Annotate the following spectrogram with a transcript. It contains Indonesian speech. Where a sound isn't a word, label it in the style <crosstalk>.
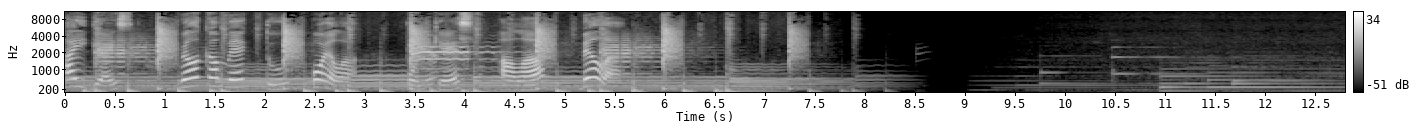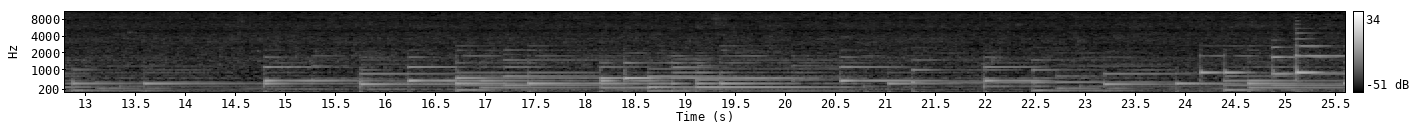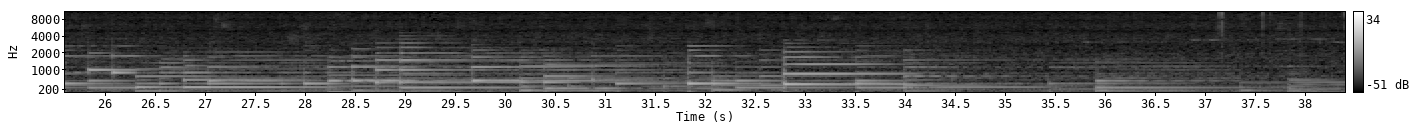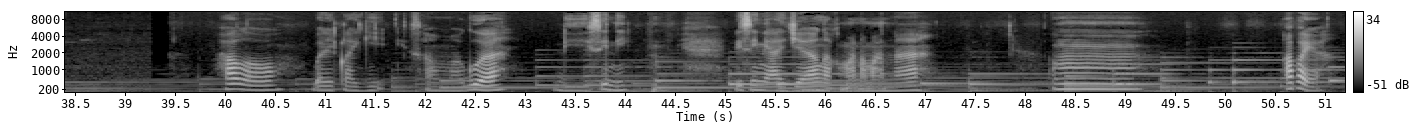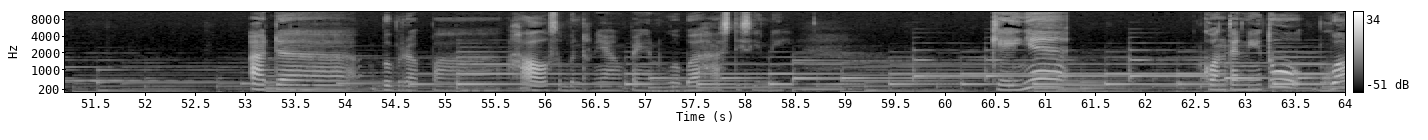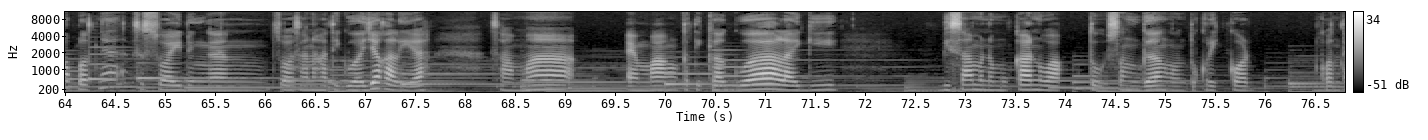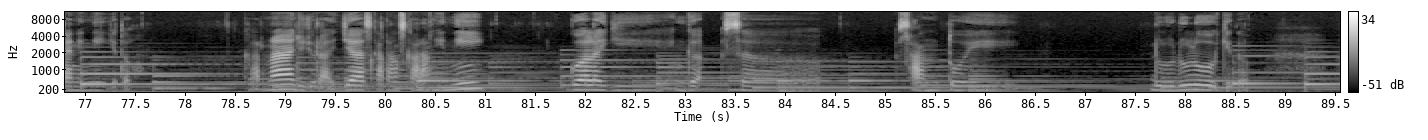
Hai guys, welcome back to Poela, podcast ala Bella. Sini aja, nggak ke mana-mana. Hmm, apa ya? Ada beberapa hal sebenarnya yang pengen gue bahas di sini. Kayaknya konten itu gue uploadnya sesuai dengan suasana hati gue aja kali ya sama emang ketika gue lagi bisa menemukan waktu senggang untuk record konten ini gitu. Karena jujur aja sekarang-sekarang ini gue lagi nggak se santuy dulu-dulu gitu.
